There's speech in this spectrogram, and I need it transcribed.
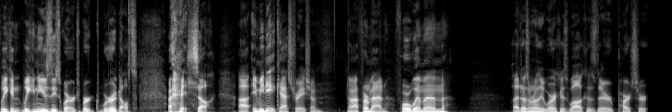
We can we can use these words. We're we're adults. All right. So uh, immediate castration for men. For women, that doesn't really work as well because their parts are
